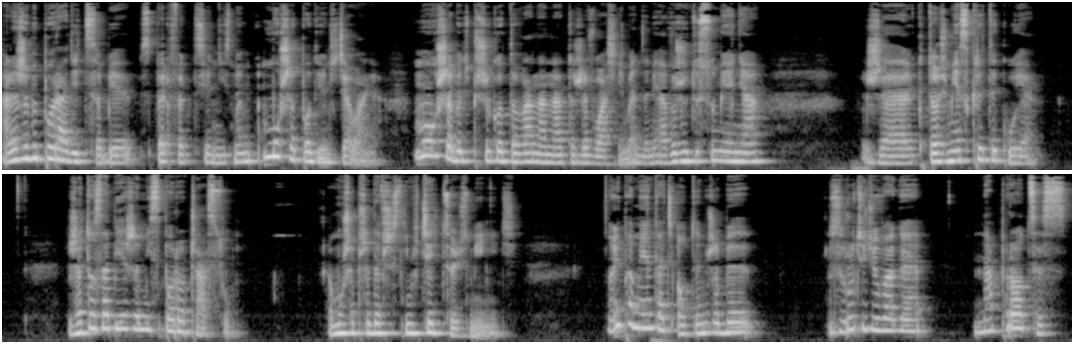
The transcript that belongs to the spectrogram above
Ale żeby poradzić sobie z perfekcjonizmem, muszę podjąć działania. Muszę być przygotowana na to, że właśnie będę miała wyrzuty sumienia, że ktoś mnie skrytykuje, że to zabierze mi sporo czasu. A muszę przede wszystkim chcieć coś zmienić. No i pamiętać o tym, żeby zwrócić uwagę na proces,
